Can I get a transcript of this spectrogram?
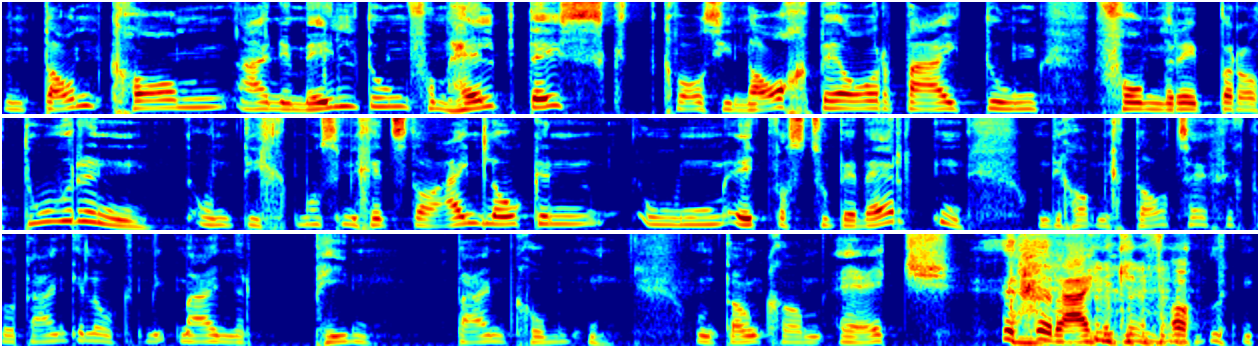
Und dann kam eine Meldung vom Helpdesk, quasi Nachbearbeitung von Reparaturen. Und ich muss mich jetzt da einloggen, um etwas zu bewerten. Und ich habe mich tatsächlich dort eingeloggt mit meiner PIN beim Kunden. Und dann kam Edge reingefallen.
